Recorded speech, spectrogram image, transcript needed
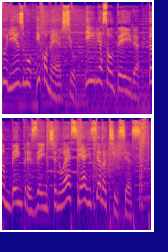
turismo e comércio. Ilha Solteira, também presente no SRC Notícias.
